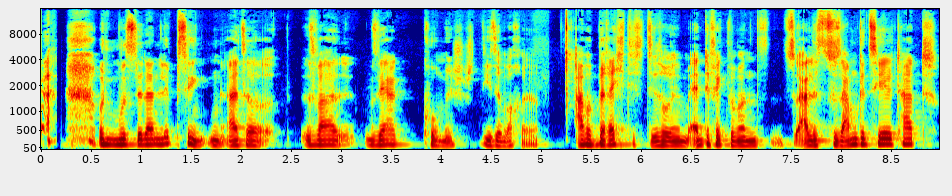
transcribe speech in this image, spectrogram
und musste dann lip sinken. Also es war sehr komisch diese Woche. Aber berechtigt, so im Endeffekt, wenn man alles zusammengezählt hat.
